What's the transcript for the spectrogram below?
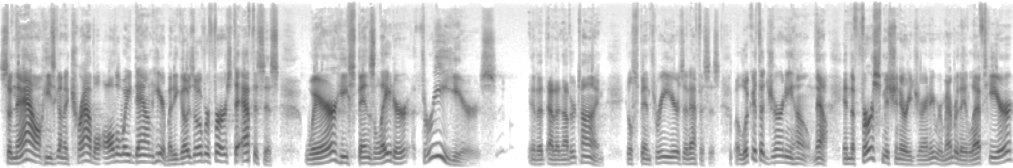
So now he's going to travel all the way down here, but he goes over first to Ephesus, where he spends later three years at, another time. He'll spend three years at Ephesus. But look at the journey home. Now, in the first missionary journey, remember they left here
